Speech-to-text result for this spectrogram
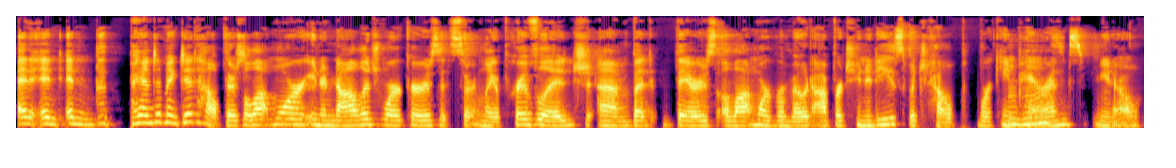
and, and and the pandemic did help. There's a lot more, you know, knowledge workers. It's certainly a privilege, um, but there's a lot more remote opportunities which help working Mhm. parents, you know,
